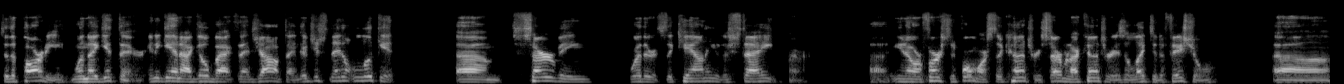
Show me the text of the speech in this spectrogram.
to the party when they get there. And again, I go back to that job thing. They're just they don't look at um, serving, whether it's the county or the state, or uh, you know, or first and foremost the country, serving our country as elected official uh,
